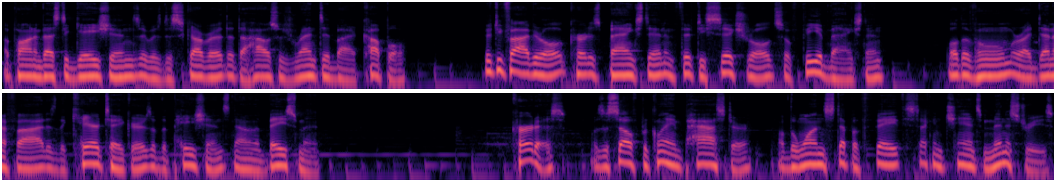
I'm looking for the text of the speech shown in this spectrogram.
Upon investigations, it was discovered that the house was rented by a couple 55 year old Curtis Bankston and 56 year old Sophia Bankston, both of whom were identified as the caretakers of the patients down in the basement. Curtis was a self proclaimed pastor of the One Step of Faith Second Chance Ministries,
